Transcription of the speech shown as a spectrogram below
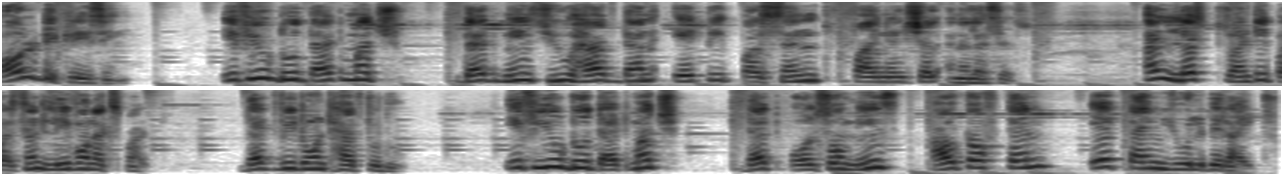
or decreasing? If you do that much, that means you have done 80% financial analysis and less 20% leave on expert that we don't have to do. If you do that much, that also means out of 10, 8 times you will be right.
